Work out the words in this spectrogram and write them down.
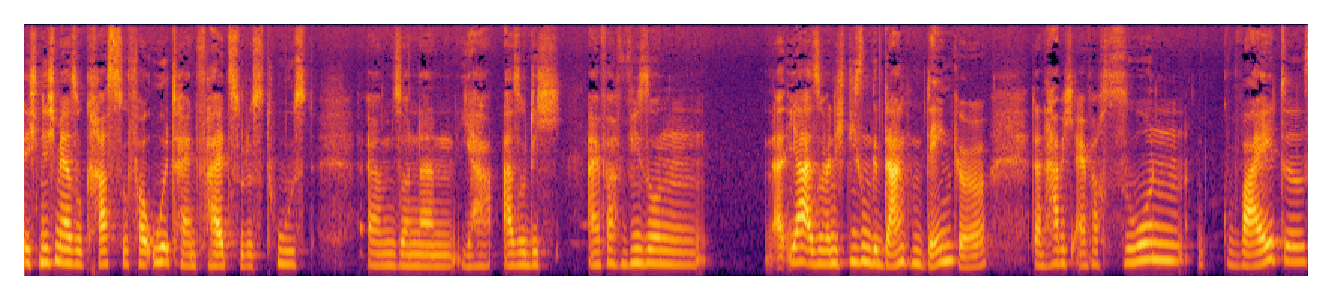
dich nicht mehr so krass zu verurteilen, falls du das tust, ähm, sondern ja, also dich einfach wie so ein, ja, also wenn ich diesen Gedanken denke, dann habe ich einfach so ein weites,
